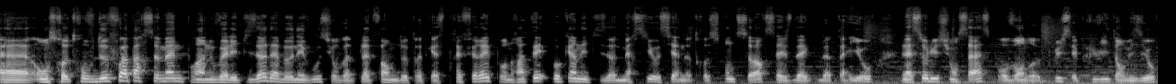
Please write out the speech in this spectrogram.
Euh, on se retrouve deux fois par semaine pour un nouvel épisode. Abonnez-vous sur votre plateforme de podcast préférée pour ne rater aucun épisode. Merci aussi à notre sponsor, salesdeck.io, la solution SaaS pour vendre plus et plus vite en visio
